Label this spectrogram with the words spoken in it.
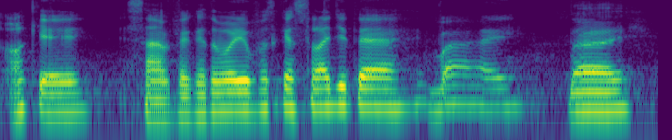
Oke, sampai ketemu di podcast selanjutnya. Bye. Bye.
